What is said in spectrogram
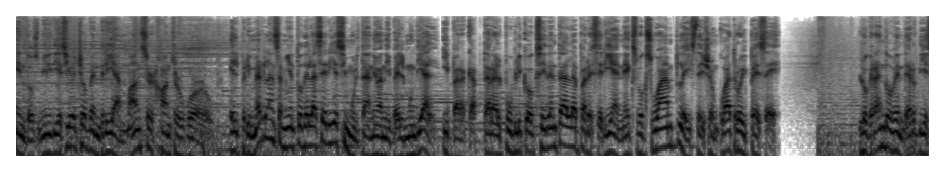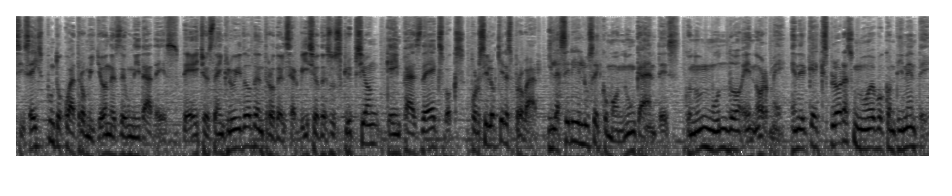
En 2018 vendría Monster Hunter World, el primer lanzamiento de la serie simultáneo a nivel mundial, y para captar al público occidental aparecería en Xbox One, PlayStation 4 y PC logrando vender 16.4 millones de unidades. De hecho, está incluido dentro del servicio de suscripción Game Pass de Xbox, por si lo quieres probar. Y la serie luce como nunca antes, con un mundo enorme en el que exploras un nuevo continente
